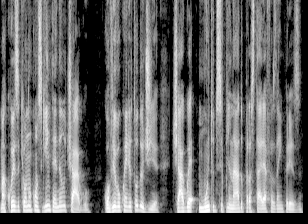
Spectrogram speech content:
uma coisa que eu não consegui entender no Thiago, convivo com ele todo dia. Thiago é muito disciplinado para as tarefas da empresa.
